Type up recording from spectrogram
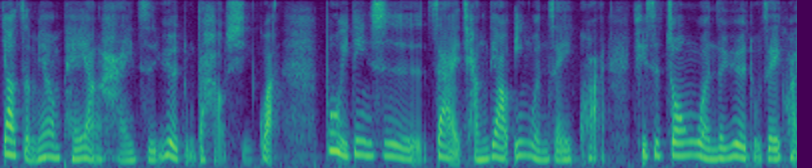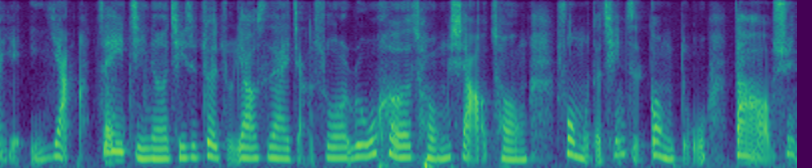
要怎么样培养孩子阅读的好习惯，不一定是在强调英文这一块，其实中文的阅读这一块也一样。这一集呢，其实最主要是在讲说，如何从小从父母的亲子共读到训，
